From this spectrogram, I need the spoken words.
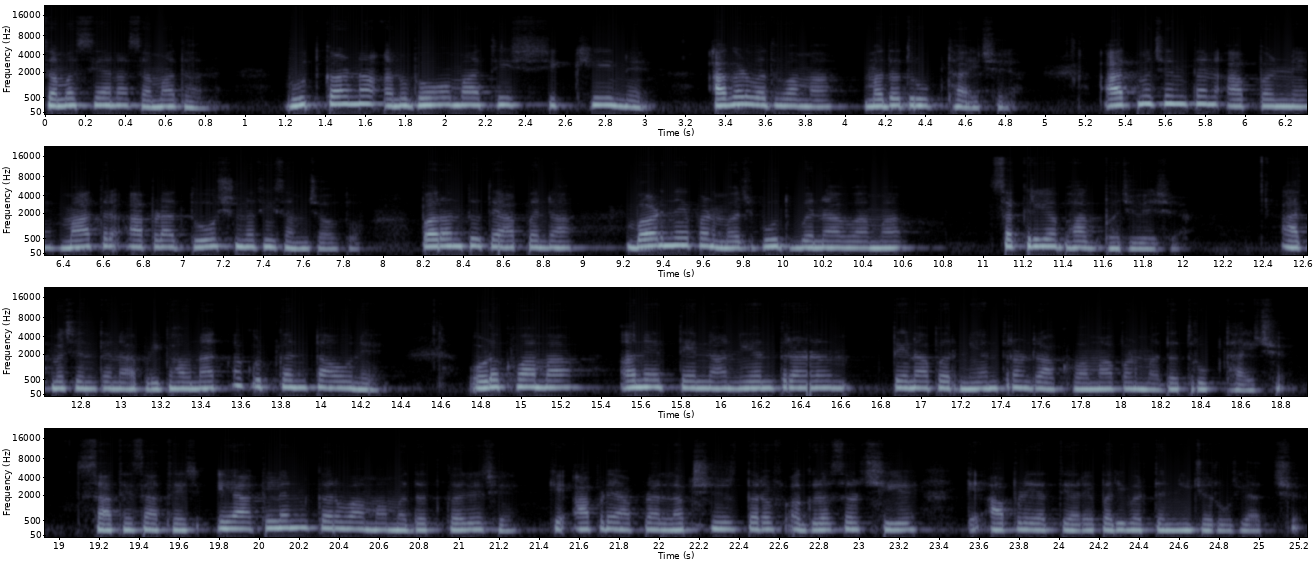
સમસ્યાના સમાધાન, ભૂતકાળના અનુભવોમાંથી શીખીને આગળ વધવામાં મદદરૂપ થાય છે. આત્મચિંતન આપણને માત્ર આપણા દોષ નથી સમજાવતો, પરંતુ તે આપણના બળને પણ મજબૂત બનાવવામાં સક્રિય ભાગ ભજવે છે. આત્મચિંતન આપણી ભાવનાત્મક ઉત્કંઠાઓને ઓળખવામાં અને તેના નિયંત્રણ, તેના પર નિયંત્રણ રાખવામાં પણ મદદરૂપ થાય છે. સાથે સાથે જ એ આકલન કરવામાં મદદ કરે છે કે આપણે આપણા લક્ષ્ય તરફ અગ્રસર છીએ કે આપણે અત્યારે પરિવર્તનની જરૂરિયાત છે.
